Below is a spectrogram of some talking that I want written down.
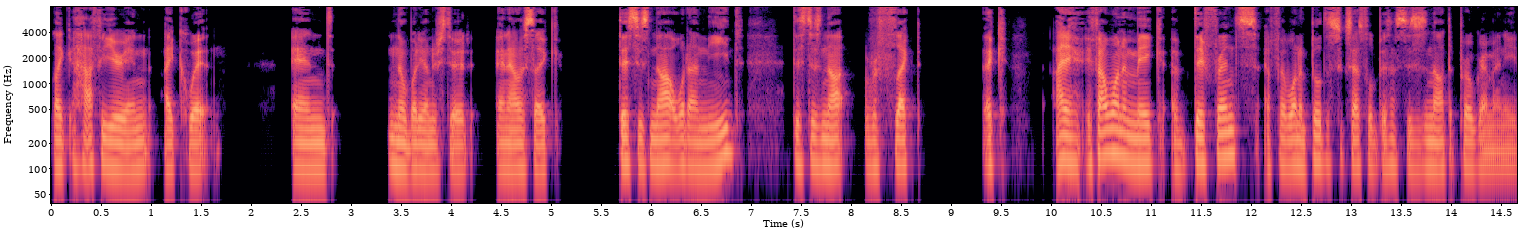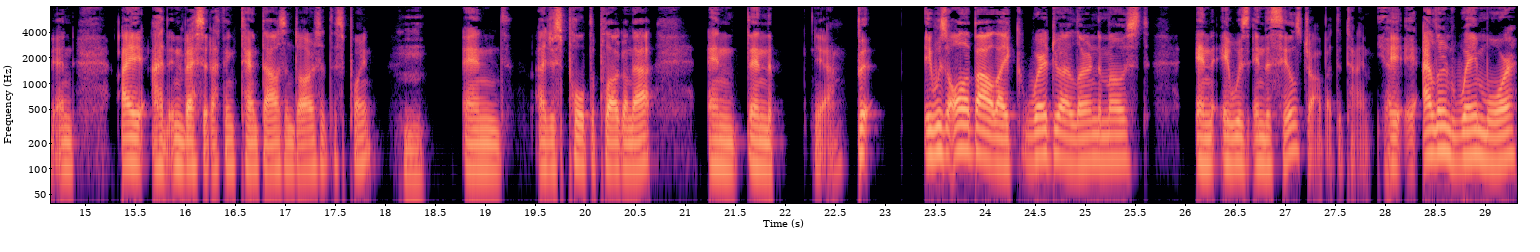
like half a year in, I quit, and nobody understood. And I was like, "This is not what I need. This does not reflect like." I if I want to make a difference, if I want to build a successful business, this is not the program I need. And I had invested, I think, ten thousand dollars at this point, Hmm. and I just pulled the plug on that. And then the yeah, but it was all about like where do I learn the most, and it was in the sales job at the time. Yeah. I- I learned way more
